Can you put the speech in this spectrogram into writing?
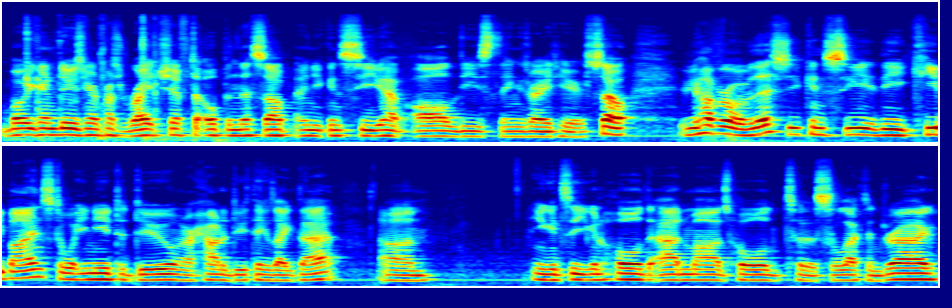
What you're going to do is you're going to press right shift to open this up, and you can see you have all these things right here. So if you hover over this, you can see the keybinds to what you need to do or how to do things like that. Um, you can see you can hold add mods, hold to select and drag,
